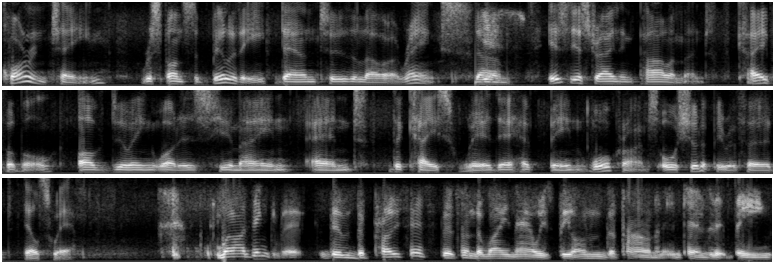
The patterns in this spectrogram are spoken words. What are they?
quarantine responsibility down to the lower ranks. Yes. Um, is the Australian Parliament capable of doing what is humane and the case where there have been war crimes, or should it be referred elsewhere? Well, I think the, the process that's underway now is beyond the Parliament in terms of it being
